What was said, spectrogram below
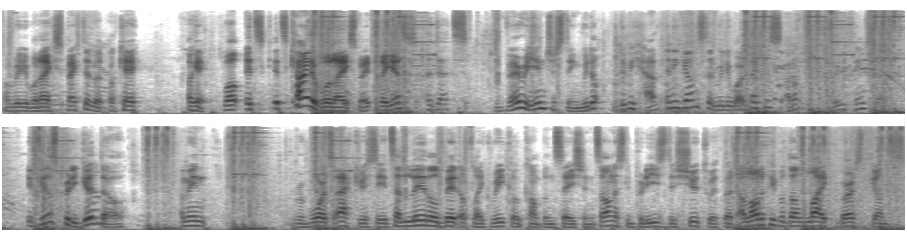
not really what I expected, but okay. Okay, well, it's it's kind of what I expected, I guess. Uh, that's very interesting. We don't... Do we have any guns that really work like this? I don't really think so. It feels pretty good, though. I mean, rewards accuracy. It's a little bit of, like, recoil compensation. It's honestly pretty easy to shoot with, but a lot of people don't like burst guns.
